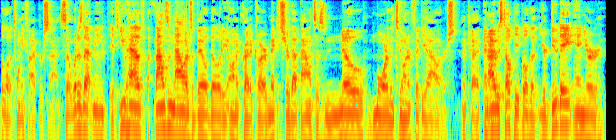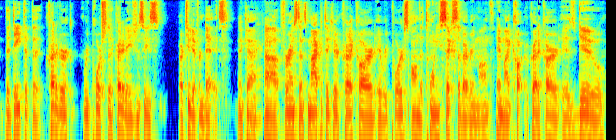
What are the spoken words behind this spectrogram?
below 25%. So what does that mean? If you have a thousand dollars availability on a credit card, making sure that balance is no more than $250. Okay. And I always tell people that your due date and your, the date that the creditor reports to the credit agencies are two different days. Okay. Uh, for instance, my particular credit card, it reports on the 26th of every month and my ca- credit card is due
